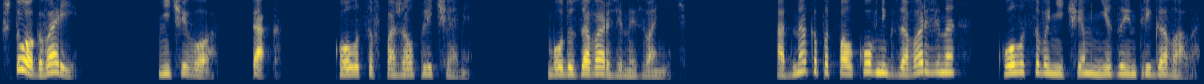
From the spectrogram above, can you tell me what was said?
Что, говори. Ничего. Так. Колосов пожал плечами. Буду Заварзиной звонить. Однако подполковник Заварзина Колосова ничем не заинтриговала.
